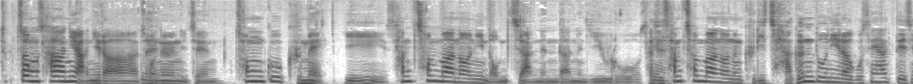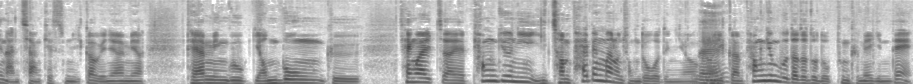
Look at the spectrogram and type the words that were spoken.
특정 사안이 아니라 저는 이제 청구 금액이 3천만 원이 넘지 않는다는 이유로 사실 네. 3천만 원은 그리 작은 돈이라고 생각되진 않지 않겠습니까? 왜냐하면 대한민국 연봉 그 생활자의 평균이 2,800만 원 정도거든요. 네. 그러니까 평균보다도 더 높은 금액인데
